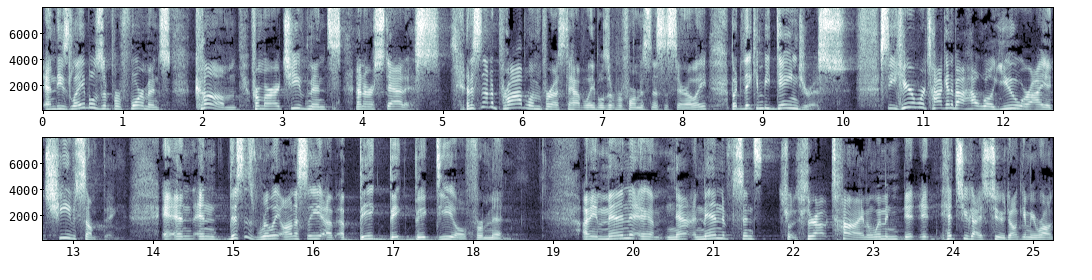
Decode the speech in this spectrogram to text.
And these labels of performance come from our achievements and our status. And it's not a problem for us to have labels of performance necessarily, but they can be dangerous. See, here we're talking about how well you or I achieve something. And, and this is really, honestly, a, a big, big, big deal for men. I mean, men, um, now, men since throughout time, and women, it, it, hits you guys too, don't get me wrong,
